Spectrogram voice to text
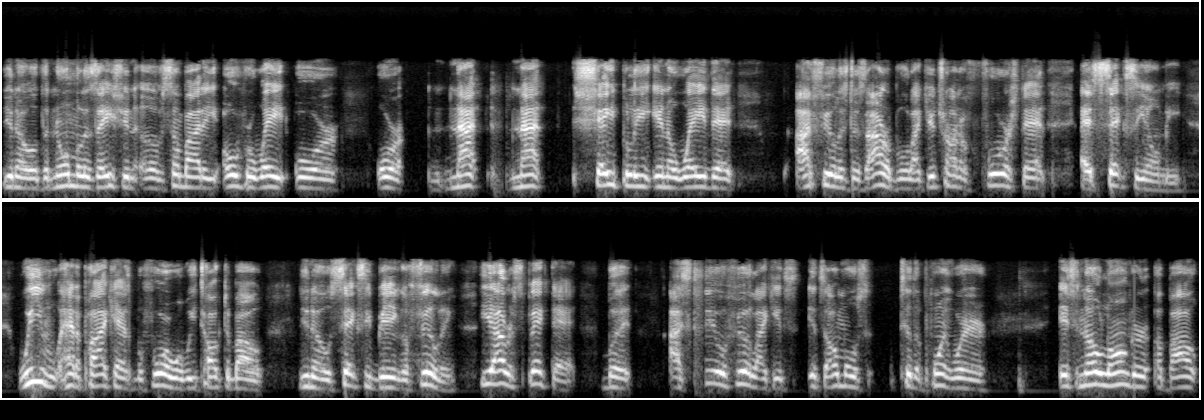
you know, the normalization of somebody overweight or or not not shapely in a way that I feel is desirable. Like you're trying to force that as sexy on me. We had a podcast before where we talked about, you know, sexy being a feeling. Yeah, I respect that, but I still feel like it's it's almost to the point where it's no longer about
